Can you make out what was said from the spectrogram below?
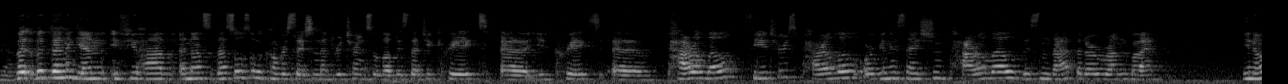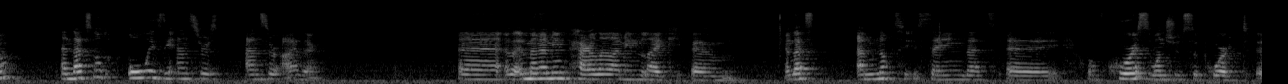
yeah. but but then again if you have and that's, that's also a conversation that returns a lot is that you create uh, you create um, parallel theaters parallel organization parallel this and that that are run by you know and that's not always the answers answer either uh, and when I mean parallel I mean like um, and that's I'm not saying that uh, of course one should support uh,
